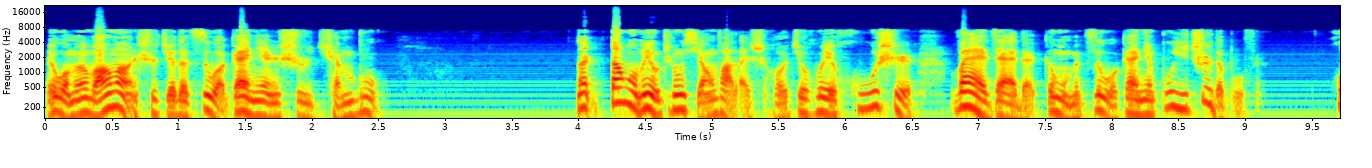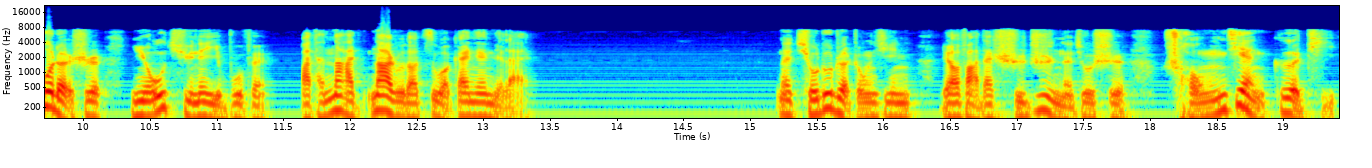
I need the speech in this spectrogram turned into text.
所以我们往往是觉得自我概念是全部。那当我们有这种想法的时候，就会忽视外在的跟我们自我概念不一致的部分，或者是扭曲那一部分，把它纳纳入到自我概念里来。那求助者中心疗法的实质呢，就是重建个体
